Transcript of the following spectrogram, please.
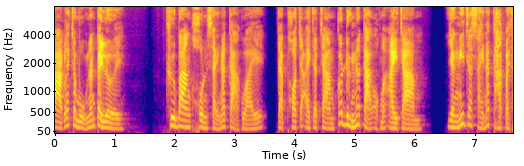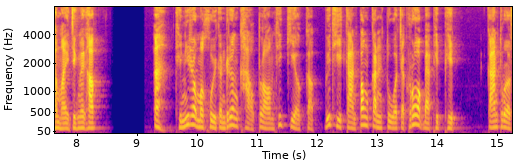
ปากและจมูกนั้นไปเลย คือบางคนใส่หน้ากากไว้ แต่พอจะไอจะจามก็ดึงหน้ากากออกมาไอจาม อย่างนี้จะใส่หน้ากากไปทำไมจริงไหมครับอะทีนี้เรามาคุยกันเรื่องข่าวปลอมที่เกี่ยวกับวิธีการป้องกันตัวจากโรคแบบผิดๆการตรวจ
